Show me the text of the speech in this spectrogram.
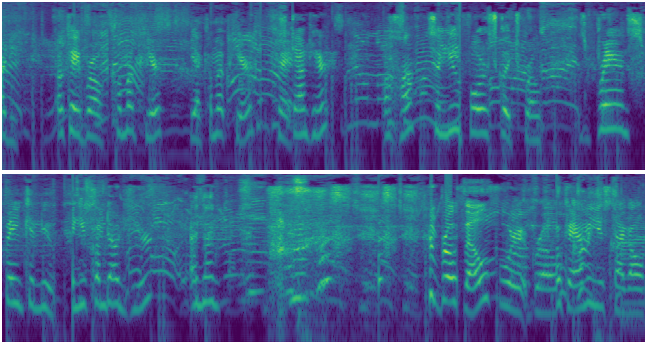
Alrighty. Okay, bro, come up here. Yeah, come up here. Okay, down here. Uh huh. It's a new forest glitch, bro. It's brand spanking new. And you come down here, and then. bro fell for it, bro. Okay, I'm gonna use tag all.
